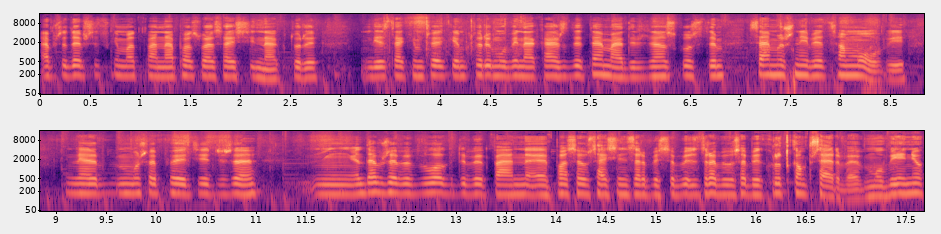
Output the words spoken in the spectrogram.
a przede wszystkim od pana posła Sasina, który jest takim człowiekiem, który mówi na każdy temat i w związku z tym sam już nie wie, co mówi. Ja muszę powiedzieć, że mm, dobrze by było, gdyby pan e, poseł Sasin zrobił sobie, zrobił sobie krótką przerwę w mówieniu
